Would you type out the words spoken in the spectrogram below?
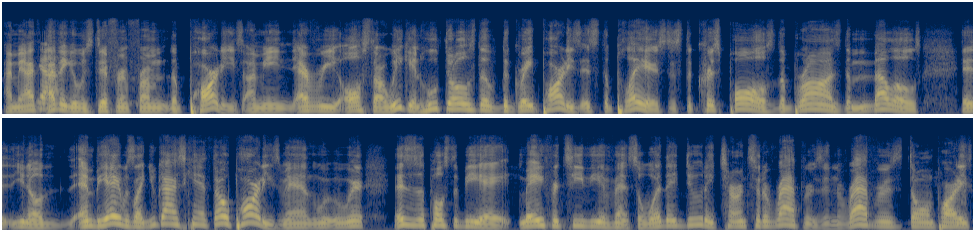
I mean, I, Yeah. I think it was different from the parties. I mean, every All Star weekend, who throws the the great parties? It's the players. It's the Chris Pauls, the Brons, the Melos. It, you know, the NBA was like, you guys can't throw parties, man. We- We're this is supposed to be a made for TV event. So what they do? They turn to the rappers, and the rappers throwing parties.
